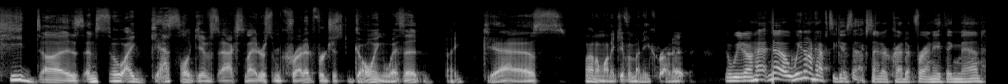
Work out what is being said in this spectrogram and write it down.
He does, and so I guess I'll give Zack Snyder some credit for just going with it. I guess. I don't want to give him any credit. We don't have no, we don't have to give Zack Snyder credit for anything, man.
